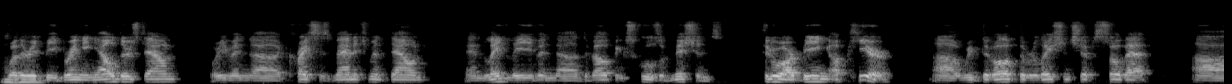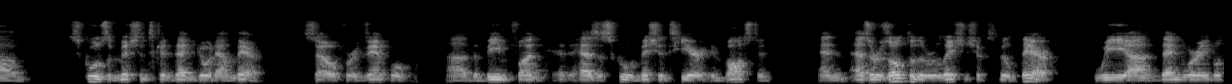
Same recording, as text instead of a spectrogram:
whether it be bringing elders down or even uh, crisis management down, and lately even uh, developing schools of missions. Through our being up here, uh, we've developed the relationships so that um schools of missions can then go down there. So, for example, uh, the Beam Fund has a school of missions here in Boston, and as a result of the relationships built there, we uh, then were able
